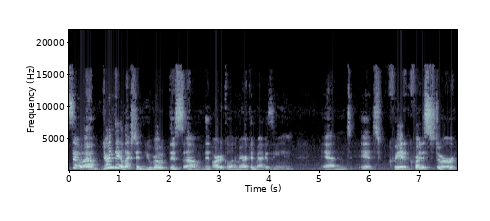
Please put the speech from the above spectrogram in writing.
So um, during the election, you wrote this um, the article in America Magazine, and it created quite a stir.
